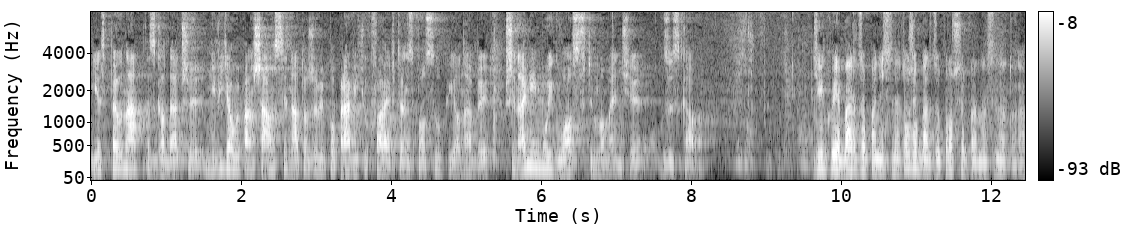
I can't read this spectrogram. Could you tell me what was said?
jest pełna zgoda. Czy nie widziałby Pan szansy na to, żeby poprawić uchwałę w ten sposób i ona by przynajmniej mój głos w tym momencie uzyskała? Dziękuję bardzo panie senatorze. Bardzo proszę pana senatora.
